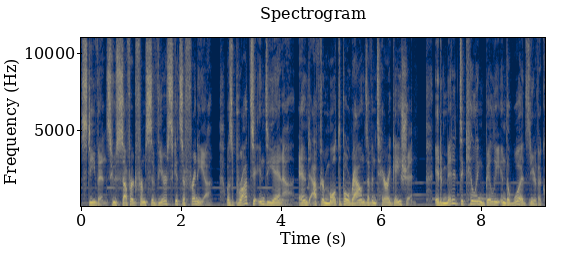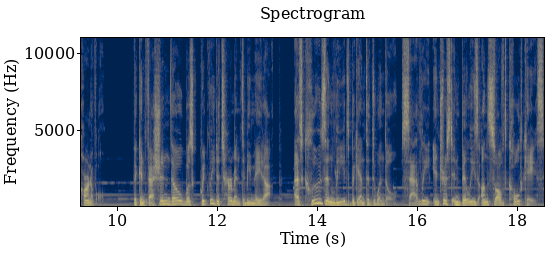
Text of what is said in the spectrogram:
Stevens, who suffered from severe schizophrenia, was brought to Indiana and after multiple rounds of interrogation, admitted to killing Billy in the woods near the carnival. The confession, though, was quickly determined to be made up. As clues and leads began to dwindle, sadly, interest in Billy's unsolved cold case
